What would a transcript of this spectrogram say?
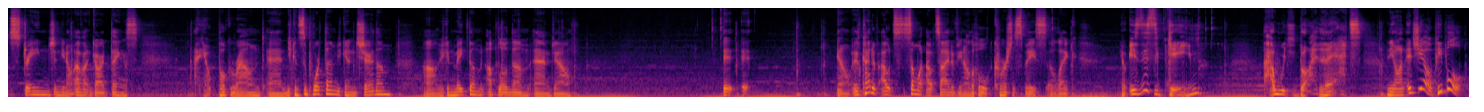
strange and, you know, avant garde things. And, you know, poke around and you can support them, you can share them, um, you can make them and upload them, and, you know, it, it you know, it's kind of out somewhat outside of, you know, the whole commercial space of like, you know, is this a game? I wouldn't buy that. And, you know, on itch.io, people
